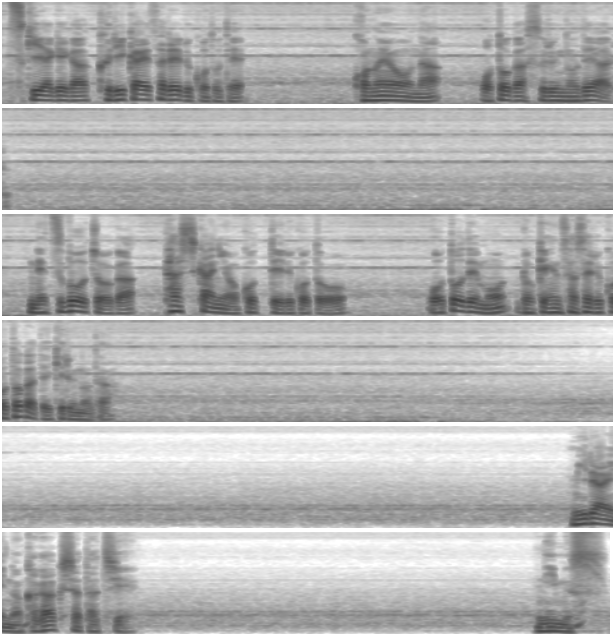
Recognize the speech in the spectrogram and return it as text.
突き上げが繰り返されることでこのような音がするのである。熱膨張が確かに起こっていることを音でも露見させることができるのだ。未来の科学者たちへ。ニムス。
